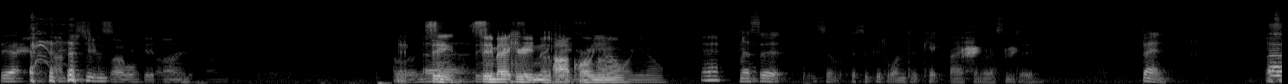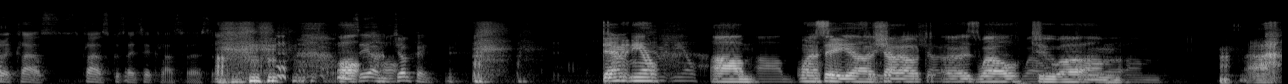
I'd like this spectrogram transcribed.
Yeah. I'm just here so I won't get fined. Sitting, Uh, sitting back here eating the popcorn, you know. Yeah, That's it. It's a it's a good one to kick back and listen to. Ben. Oh, Uh, sorry, Klaus. Klaus, because I said Klaus first. Well, See, I'm jumping. damn it, Neil. Um, I want to say uh, shout out uh, as well to uh, um, ah,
